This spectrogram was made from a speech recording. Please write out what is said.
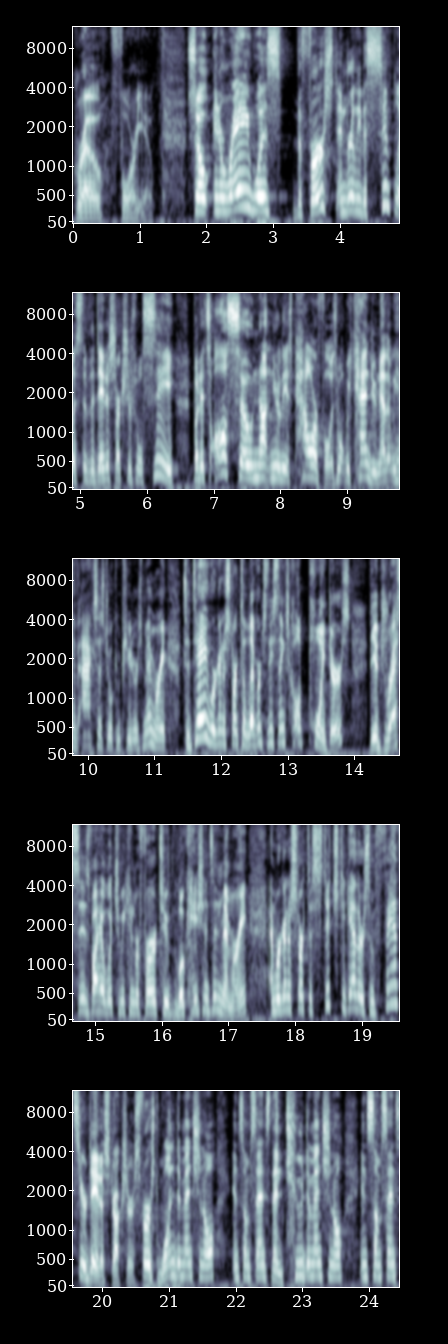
grow for you. So an array was the first and really the simplest of the data structures we'll see, but it's also not nearly as powerful as what we can do now that we have access to a computer's memory. Today, we're going to start to leverage these things called pointers, the addresses via which we can refer to locations in memory. And we're going to start to stitch together some fancier data structures, first one-dimensional in some sense, then two-dimensional in some sense,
